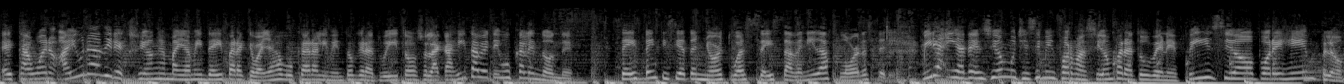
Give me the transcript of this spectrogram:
Está bueno. Hay una dirección en Miami Day para que vayas a buscar alimentos gratuitos. La cajita, vete y búscala en dónde. 627 Northwest 6 Avenida, Florida City. Mira, y atención, muchísima información para tu beneficio. Por ejemplo,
